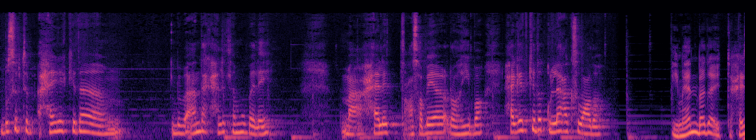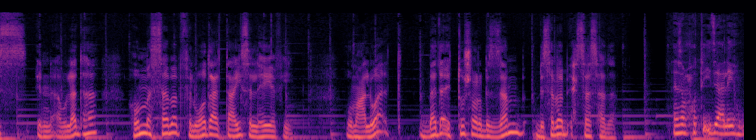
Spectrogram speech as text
بص بتبقى حاجة كده بيبقى عندك حالة لا مبالاة مع حالة عصبية رهيبة. حاجات كده كلها عكس بعضها. إيمان بدأت تحس إن أولادها هم السبب في الوضع التعيس اللي هي فيه. ومع الوقت بدأت تشعر بالذنب بسبب إحساسها ده لازم أحط إيدي عليهم.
